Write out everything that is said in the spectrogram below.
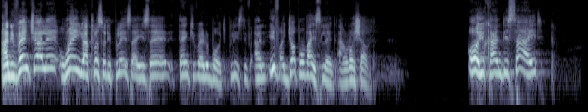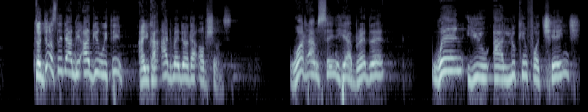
And eventually, when you are close to the place and you say, Thank you very much, please. And if I jump over his leg and rush out. Or you can decide to just stay there and be arguing with him. And you can add many other options. What I'm saying here, brethren, when you are looking for change,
